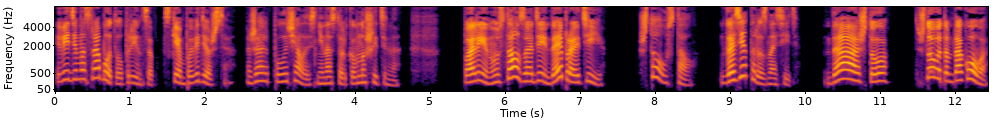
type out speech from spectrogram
Видимо, сработал принцип «с кем поведешься». Жаль, получалось не настолько внушительно. «Полин, устал за день? Дай пройти». «Что устал? Газеты разносить?» «Да, что? Что в этом такого?»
